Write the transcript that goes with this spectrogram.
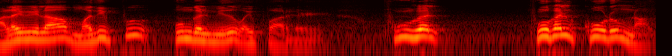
அளவிலா மதிப்பு உங்கள் மீது வைப்பார்கள். புகழ் புகழ் கூடும் நாள்.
